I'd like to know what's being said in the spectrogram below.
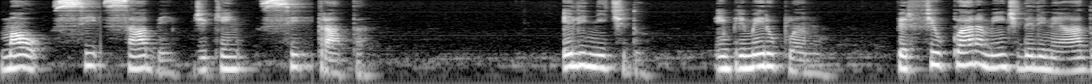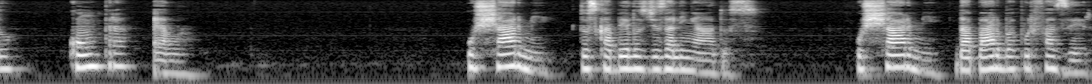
Mal se sabe de quem se trata. Ele nítido, em primeiro plano, perfil claramente delineado contra ela. O charme dos cabelos desalinhados, o charme da barba por fazer,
